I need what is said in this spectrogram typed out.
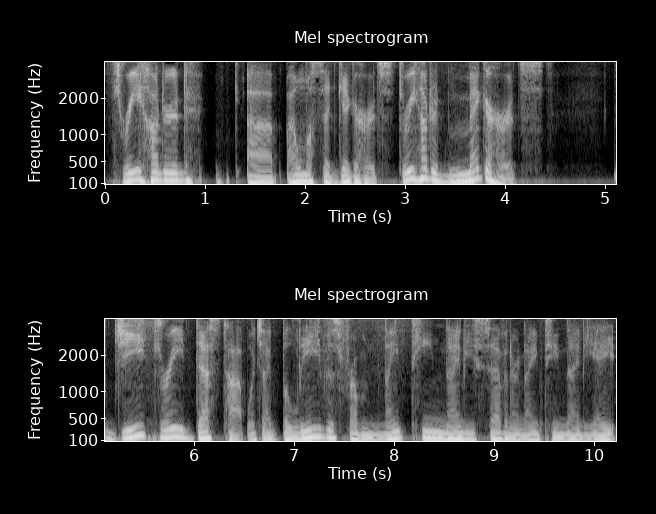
300, uh, I almost said gigahertz, 300 megahertz G3 desktop, which I believe is from 1997 or 1998.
